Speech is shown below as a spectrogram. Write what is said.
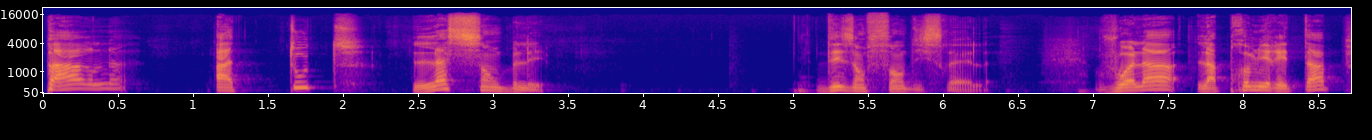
Parle à toute l'assemblée des enfants d'Israël. Voilà la première étape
